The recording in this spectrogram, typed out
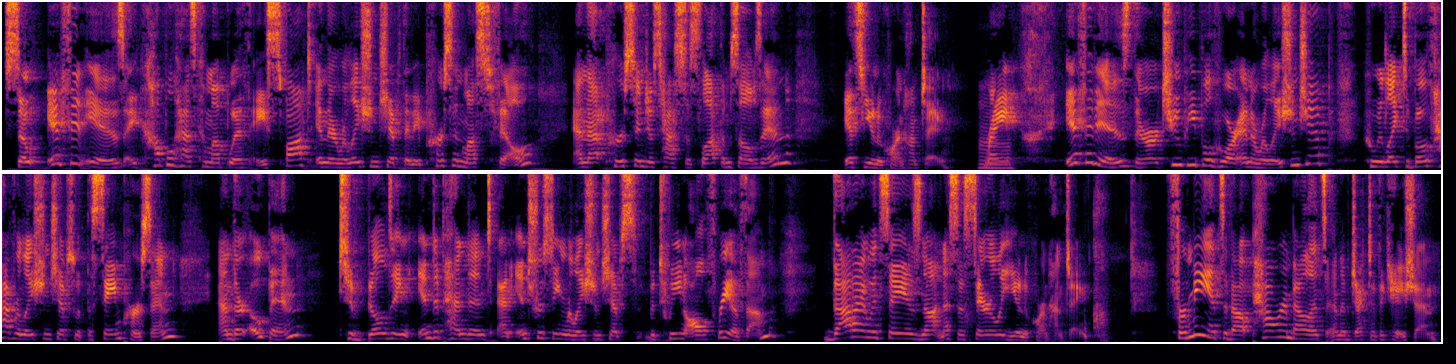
So if it is a couple has come up with a spot in their relationship that a person must fill, and that person just has to slot themselves in, it's unicorn hunting. Mm. Right? If it is, there are two people who are in a relationship who would like to both have relationships with the same person, and they're open to building independent and interesting relationships between all three of them, that I would say is not necessarily unicorn hunting. For me, it's about power imbalance and objectification,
